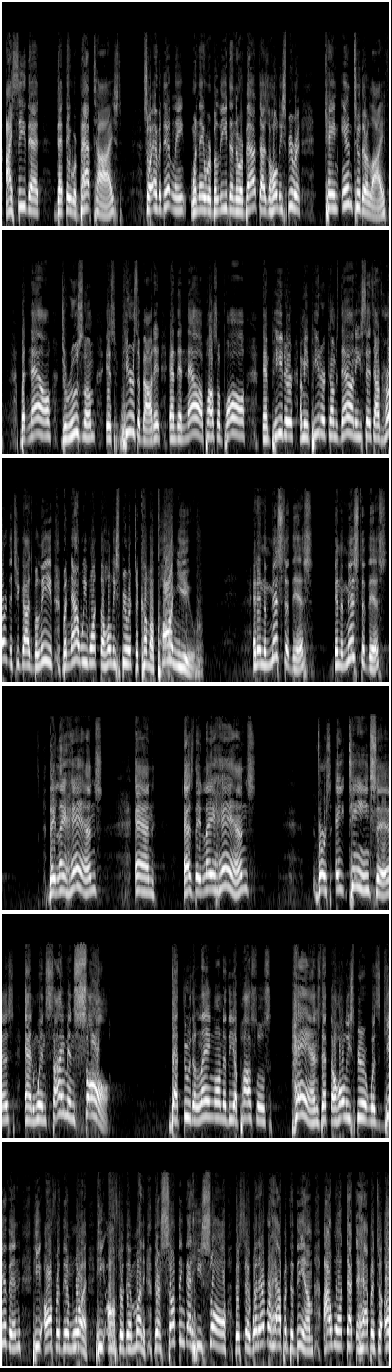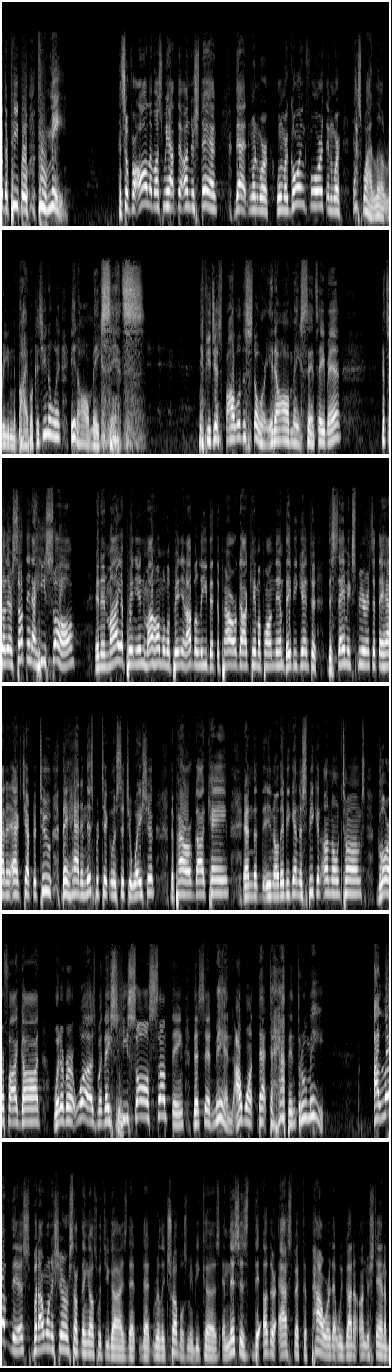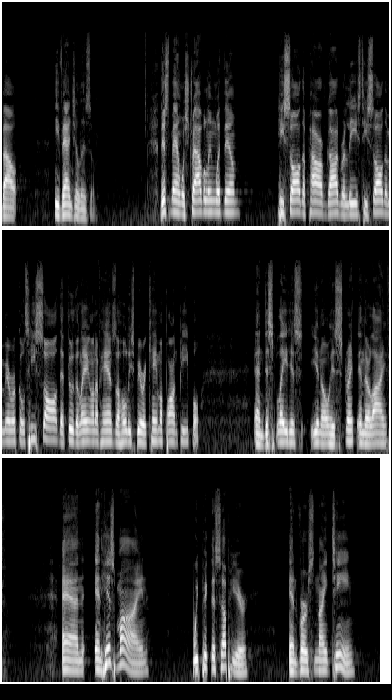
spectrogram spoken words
I see that, that they were baptized. So evidently, when they were believed and they were baptized, the Holy Spirit came into their life. But now Jerusalem is hears about it, and then now Apostle Paul and Peter, I mean Peter comes down and he says, I've heard that you guys believe, but now we want the Holy Spirit to come upon you. And in the midst of this, in the midst of this, they lay hands, and as they lay hands, verse 18 says, And when Simon saw that through the laying on of the apostles' hands that the Holy Spirit was given, he offered them what? He offered them money. There's something that he saw that said, whatever happened to them, I want that to happen to other people through me. And so for all of us, we have to understand that when we're, when we're going forth and we're, that's why I love reading the Bible, because you know what? It all makes sense. If you just follow the story, it all makes sense. Amen. And so there's something that he saw. And in my opinion, my humble opinion, I believe that the power of God came upon them. They began to, the same experience that they had in Acts chapter 2, they had in this particular situation. The power of God came and, the, you know, they began to speak in unknown tongues, glorify God, whatever it was. But they, he saw something that said, man, I want that to happen through me. I love this, but I want to share something else with you guys that, that really troubles me because, and this is the other aspect of power that we've got to understand about evangelism. This man was traveling with them. He saw the power of God released. He saw the miracles. He saw that through the laying on of hands, the Holy Spirit came upon people and displayed his, you know, his strength in their life. And in his mind, we pick this up here in verse 19.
